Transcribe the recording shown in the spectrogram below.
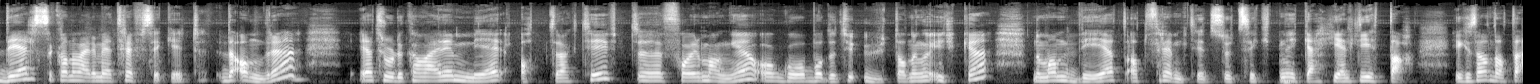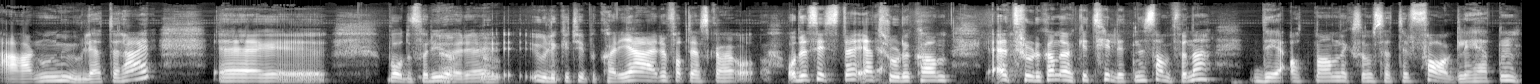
Dels kan det være mer treffsikkert. Det andre jeg tror det kan være mer attraktivt eh, for mange å gå både til utdanning og yrke når man vet at fremtidsutsiktene ikke er helt gitt. da. Ikke sant? At det er noen muligheter her. Eh, både for å gjøre ja, men... ulike typer karriere for at jeg skal, Og det siste, jeg tror, det kan, jeg tror det kan øke tilliten i samfunnet. Det at man liksom setter fagligheten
